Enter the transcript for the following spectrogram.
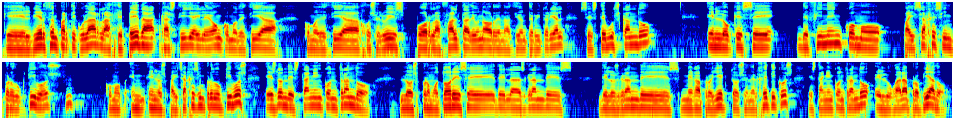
que el Bierzo en particular, la Cepeda, Castilla y León, como decía, como decía José Luis, por la falta de una ordenación territorial, se esté buscando en lo que se definen como paisajes improductivos, como en, los paisajes improductivos es donde están encontrando los promotores eh, de las grandes de los grandes megaproyectos energéticos están encontrando el lugar apropiado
